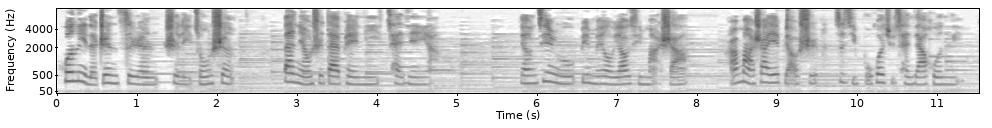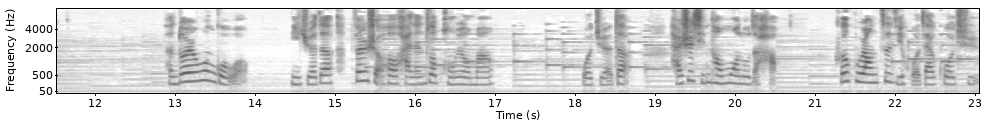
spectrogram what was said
婚礼的证词人是李宗盛，伴娘是戴佩妮、蔡健雅。梁静茹并没有邀请玛莎，而玛莎也表示自己不会去参加婚礼。很多人问过我，你觉得分手后还能做朋友吗？我觉得还是形同陌路的好，何苦让自己活在过去？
